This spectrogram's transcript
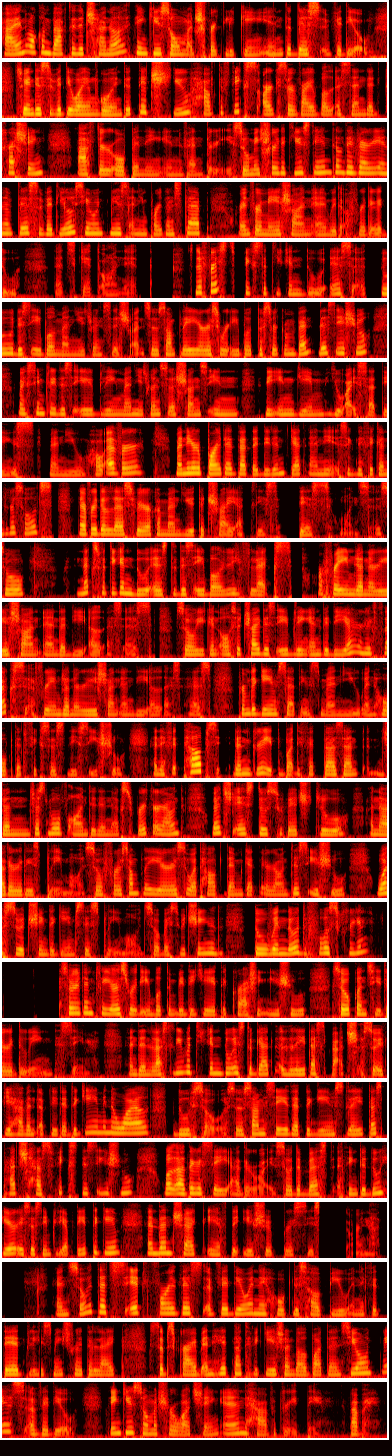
Hi and welcome back to the channel. Thank you so much for clicking into this video. So in this video, I am going to teach you how to fix Ark Survival Ascended crashing after opening inventory. So make sure that you stay until the very end of this video so you won't miss an important step or information. And without further ado, let's get on it. So the first fix that you can do is to disable menu transition. So some players were able to circumvent this issue by simply disabling menu transitions in the in-game UI settings menu. However, many reported that they didn't get any significant results. Nevertheless, we recommend you to try at least this once. So next what you can do is to disable reflex or frame generation and the DLSS. So you can also try disabling NVIDIA Reflex Frame Generation and DLSS from the game settings menu and hope that fixes this issue. And if it helps, then great, but if it doesn't, then just move on to the next workaround, which is to switch to another display mode. So for some players, what helped them get around this issue was switching the game's display mode. So by switching to windowed full screen, certain players were able to mitigate the crashing issue, so consider doing the same. And then lastly, what you can do is to get the latest patch. So if you haven't updated the game in a while, do so. So some say that the game's latest patch has fixed this issue, while others say otherwise. So the best thing to do here is to simply update the game and then check if the issue persists or not. And so that's it for this video and I hope this helped you and if it did please make sure to like, subscribe and hit notification bell button so you won't miss a video. Thank you so much for watching and have a great day. Bye bye.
